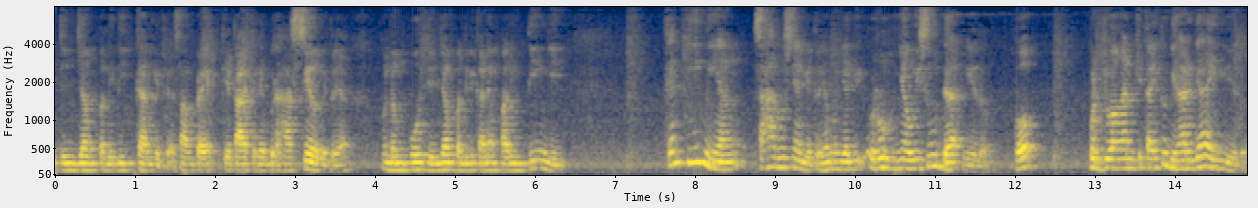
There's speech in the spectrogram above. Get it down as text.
jenjang pendidikan gitu ya sampai kita akhirnya berhasil gitu ya menempuh jenjang pendidikan yang paling tinggi kan ini yang seharusnya gitu yang menjadi ruhnya wisuda gitu bahwa perjuangan kita itu dihargai gitu.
